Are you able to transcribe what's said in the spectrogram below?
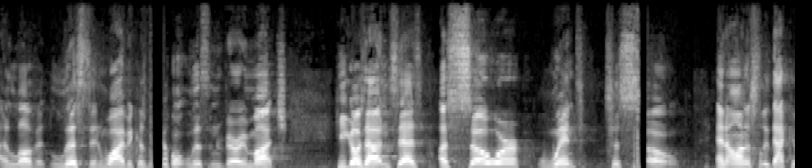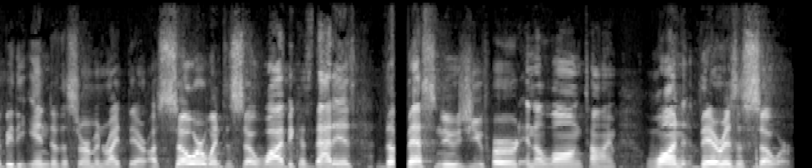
I love it. Listen. Why? Because we don't listen very much. He goes out and says, A sower went to sow. And honestly, that could be the end of the sermon right there. A sower went to sow. Why? Because that is the best news you've heard in a long time. One, there is a sower.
